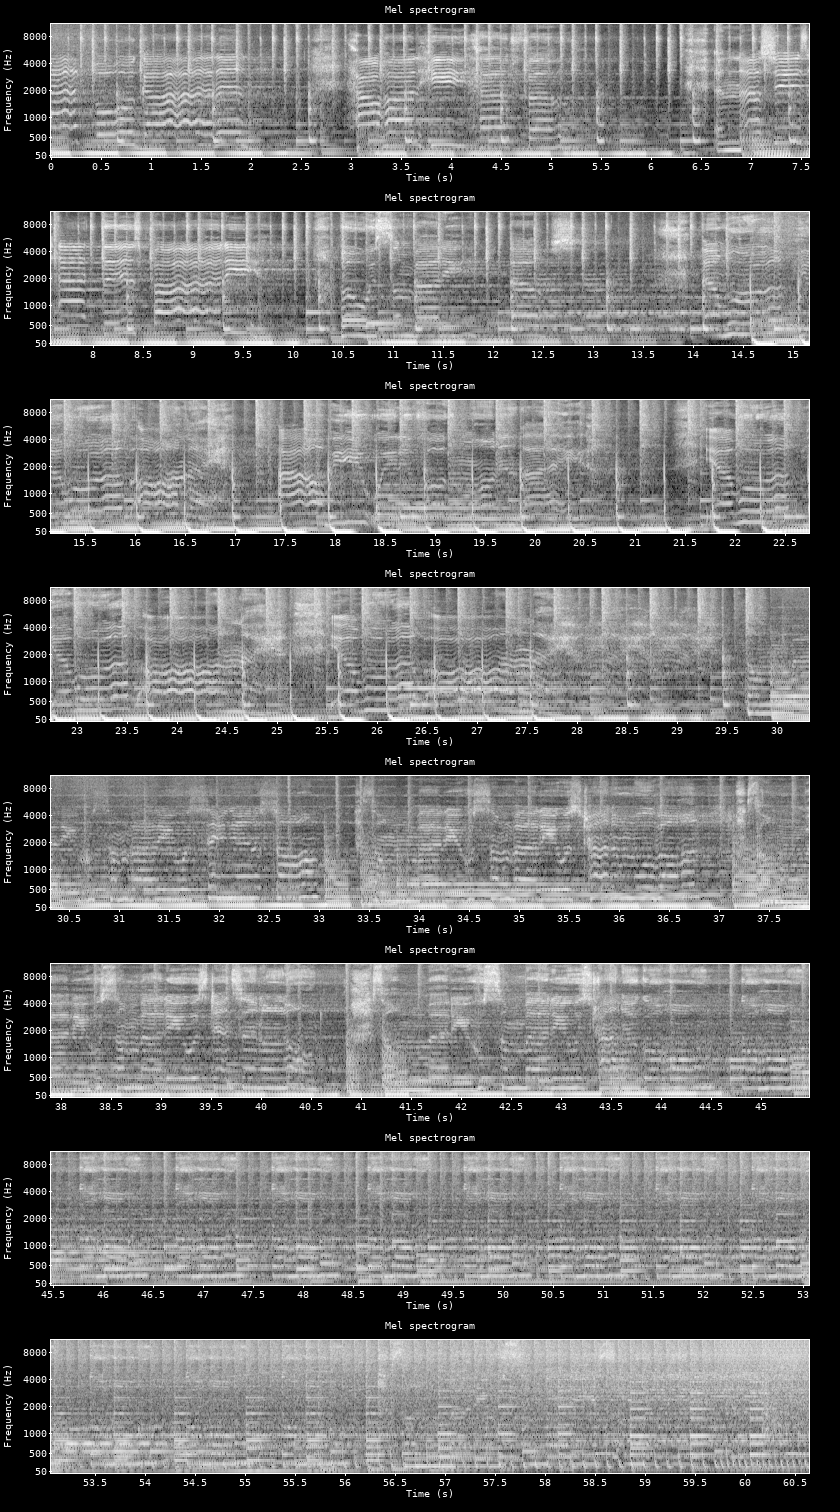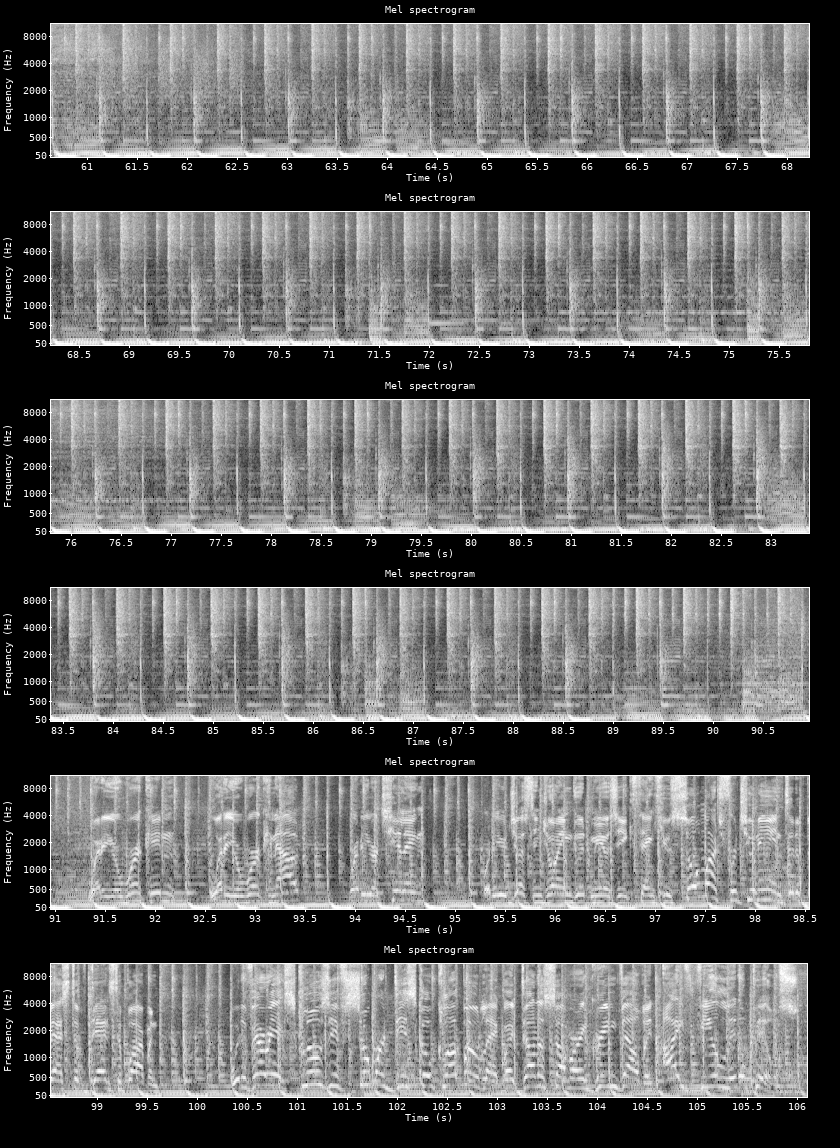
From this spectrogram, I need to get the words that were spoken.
Enjoying good music, thank you so much for tuning in to the Best of Dance Department with a very exclusive Super Disco Club bootleg by Donna Summer and Green Velvet. I feel little pills.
